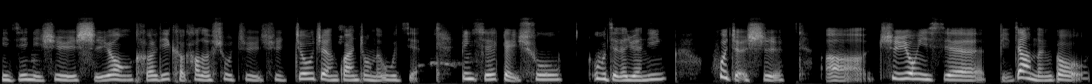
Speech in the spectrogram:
以及你去使用合理可靠的数据去纠正观众的误解，并且给出误解的原因，或者是呃去用一些比较能够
